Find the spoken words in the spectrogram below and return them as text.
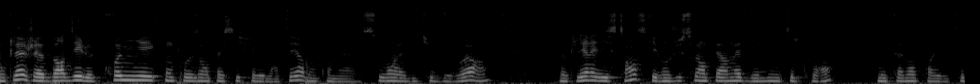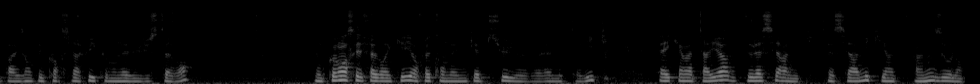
Donc là, j'ai abordé le premier composant passif élémentaire, donc on a souvent l'habitude de voir. hein. Donc les résistances qui vont justement permettre de limiter le courant, notamment pour éviter par exemple les courts-circuits comme on a vu juste avant. Donc comment c'est fabriqué? En fait on a une capsule voilà, métallique avec à l'intérieur de la céramique. La céramique est un, isolant.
